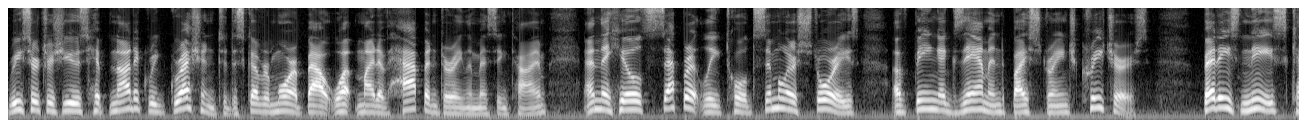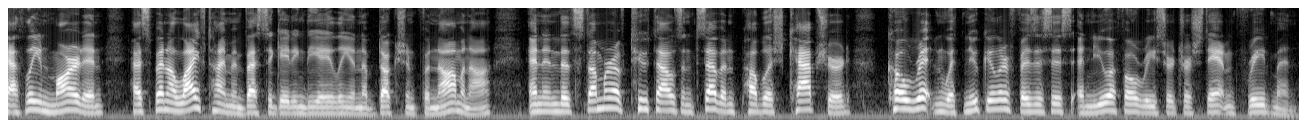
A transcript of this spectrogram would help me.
Researchers used hypnotic regression to discover more about what might have happened during the missing time, and the Hills separately told similar stories of being examined by strange creatures. Betty's niece, Kathleen Marden, has spent a lifetime investigating the alien abduction phenomena, and in the summer of 2007 published Captured, co-written with nuclear physicist and UFO researcher Stanton Friedman.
